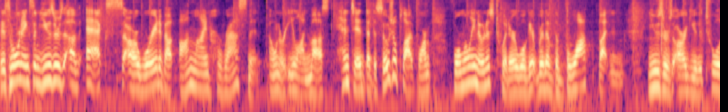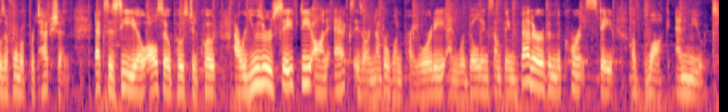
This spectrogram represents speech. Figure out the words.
This morning, some users of X are worried about online harassment. Owner Elon Musk hinted that the social platform, formerly known as Twitter, will get rid of the block button. Users argue the tool is a form of protection. X's CEO also posted, quote, our users' safety on X is our number one priority, and we're building something better than the current state of block and mute.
